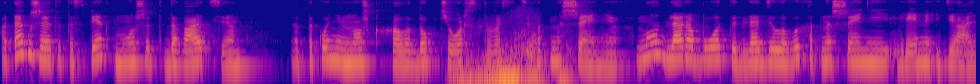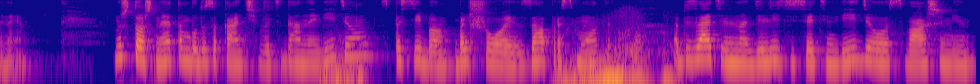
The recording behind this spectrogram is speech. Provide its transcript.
А также этот аспект может давать э, такой немножко холодок черствости в отношениях. Но для работы, для деловых отношений время идеальное. Ну что ж, на этом буду заканчивать данное видео. Спасибо большое за просмотр. Обязательно делитесь этим видео с вашими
